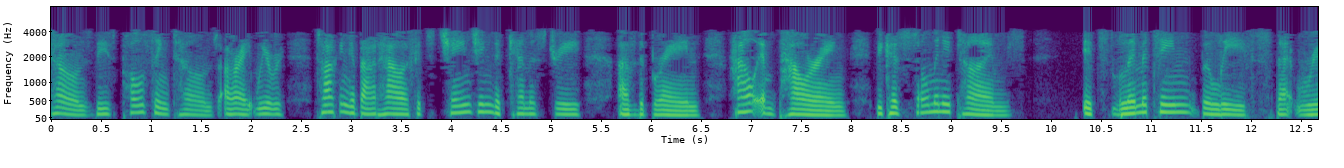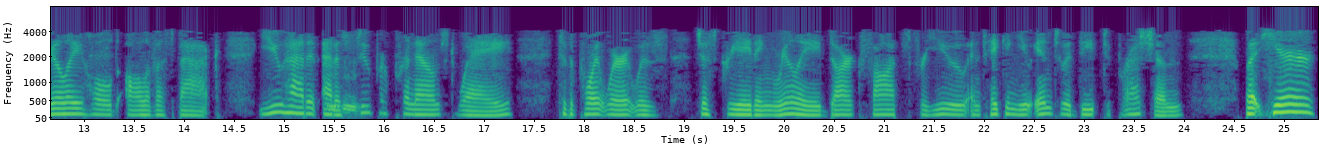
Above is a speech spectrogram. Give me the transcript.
tones, these pulsing tones, all right, we were talking about how if it's changing the chemistry of the brain, how empowering, because so many times it's limiting beliefs that really hold all of us back. You had it at mm-hmm. a super pronounced way to the point where it was just creating really dark thoughts for you and taking you into a deep depression. But here,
